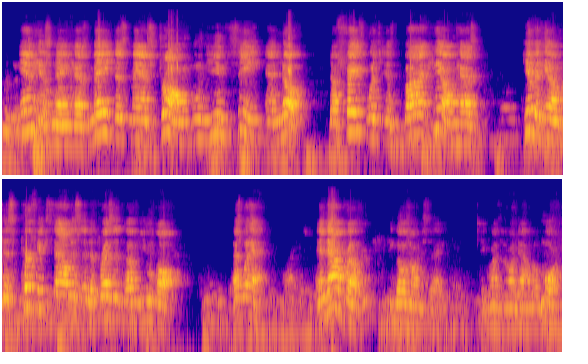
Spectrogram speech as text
in his name, has made this man strong, whom you see and know. The faith which is by him has given him this perfect soundness in the presence of you all. That's what happened. And now, brother, he goes on to say, he runs it on down a little more.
